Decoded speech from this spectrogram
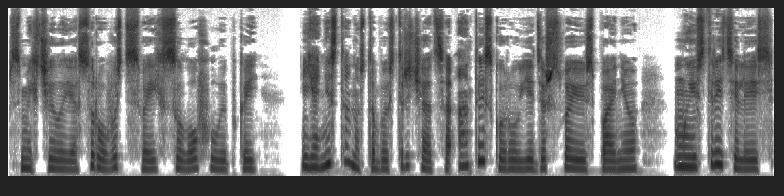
Смягчила я суровость своих слов улыбкой. «Я не стану с тобой встречаться, а ты скоро уедешь в свою Испанию. Мы встретились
